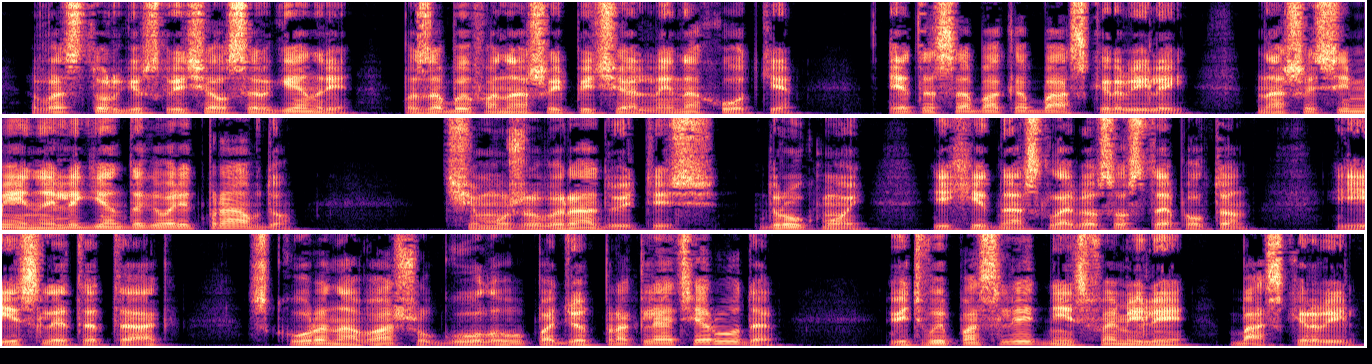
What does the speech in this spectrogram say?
— в восторге вскричал сэр Генри, позабыв о нашей печальной находке. «Это собака Баскервилей. Наша семейная легенда говорит правду». «Чему же вы радуетесь, друг мой?» — ехидно осклабился Степлтон. «Если это так, скоро на вашу голову падет проклятие рода. Ведь вы последний из фамилии Баскервиль.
